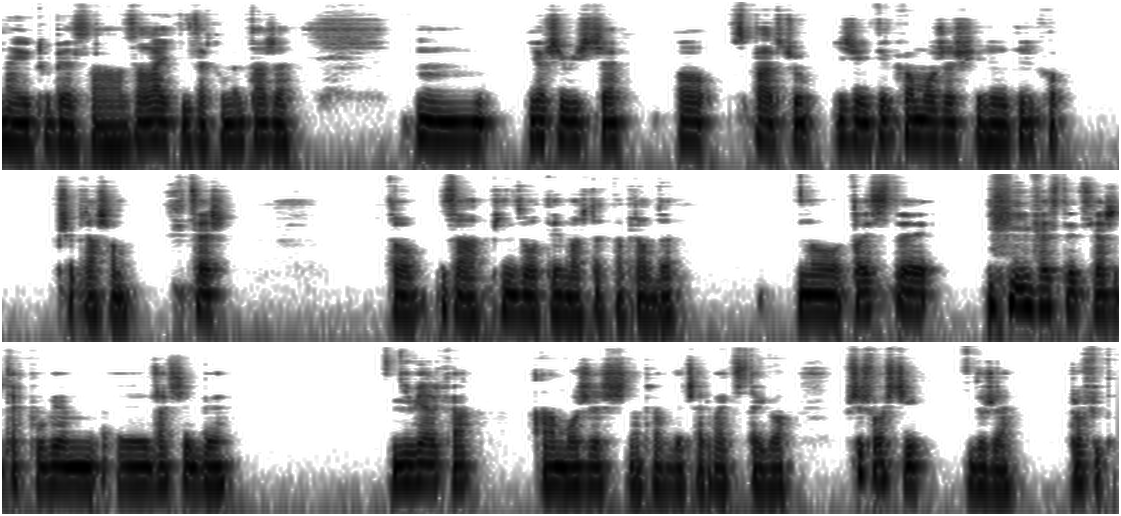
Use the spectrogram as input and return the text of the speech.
na YouTubie za, za lajki, za komentarze mm, i oczywiście o wsparciu, jeżeli tylko możesz, jeżeli tylko, przepraszam, chcesz, to za 5 zł masz tak naprawdę, no to jest y, inwestycja, że tak powiem, y, dla Ciebie niewielka, a możesz naprawdę czerpać z tego w przyszłości duże profity.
